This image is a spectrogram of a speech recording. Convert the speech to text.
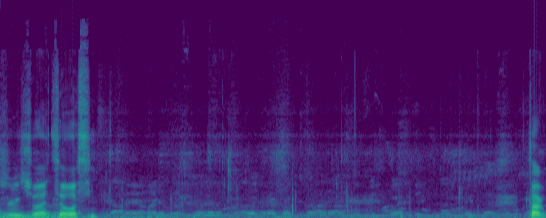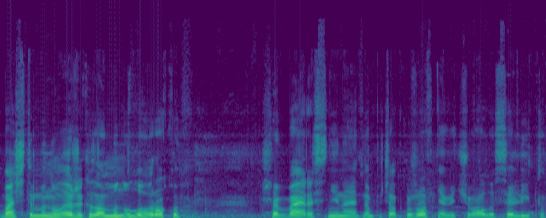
Теж відчувається осінь. Так, бачите, минуло, я вже казав, минулого року ще в вересні, навіть на початку жовтня відчувалося літо.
